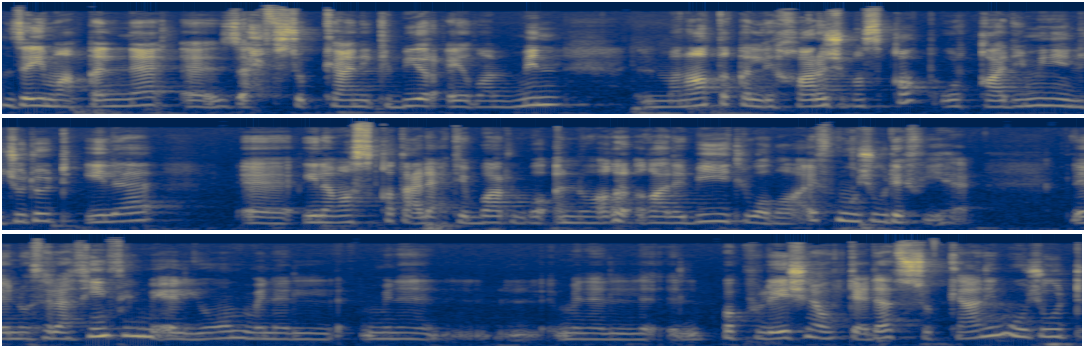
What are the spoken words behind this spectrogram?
زي ما قلنا آه، زحف سكاني كبير أيضا من المناطق اللي خارج مسقط والقادمين الجدد إلى آه، إلى مسقط على اعتبار الو- انه غ- غالبية الوظائف موجودة فيها. لأنه 30% اليوم من ال من ال من البوبوليشن أو التعداد السكاني موجود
